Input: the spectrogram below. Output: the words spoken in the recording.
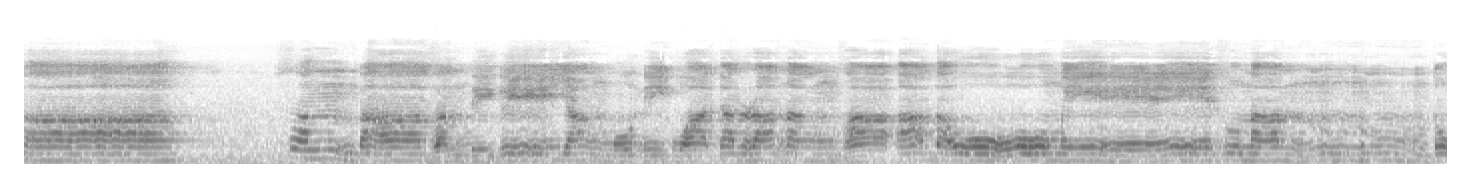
คา สันตาสันติเกยังมุนิวาจารนังสาตโอเมสุนันตุ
